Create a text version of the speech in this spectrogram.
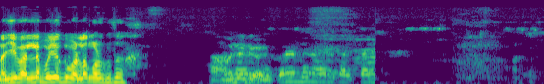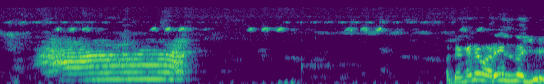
നയ്യ് വല്ല പോയൊക്കെ വെള്ളം കൊടുക്കുന്നത് അപ്പൊ എങ്ങനെ പറയുന്നു നോക്കി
